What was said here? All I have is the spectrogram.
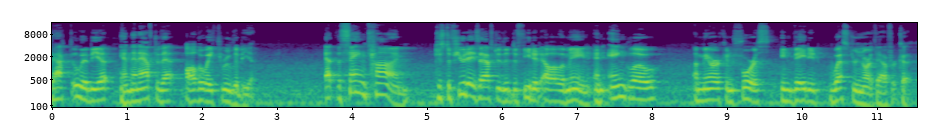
back to Libya, and then after that, all the way through Libya. At the same time, just a few days after the defeat at El Alamein, an Anglo American force invaded Western North Africa,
